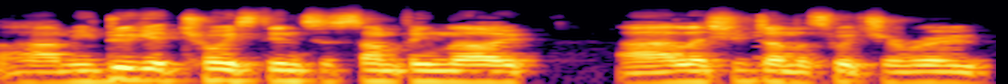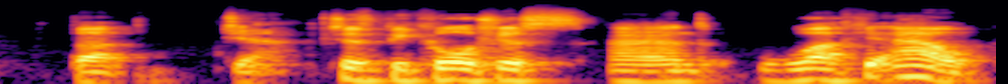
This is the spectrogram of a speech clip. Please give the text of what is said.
Um, you do get choiced into something though, uh, unless you've done the switcheroo. But yeah, just be cautious and work it out.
